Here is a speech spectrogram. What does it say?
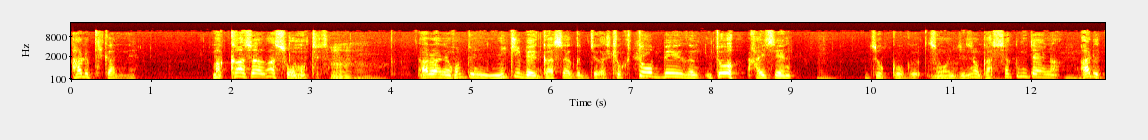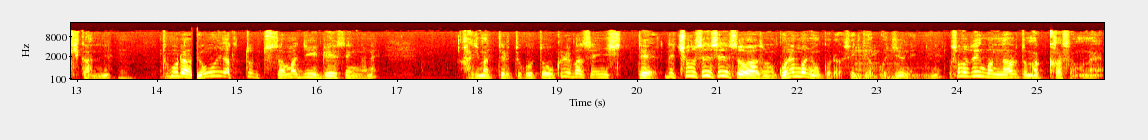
ある期間ねマッカーサーがそう思ってた、うん、あれはね本当に日米合作っていうか極東米軍と敗戦属国日本人の合作みたいなある期間ね、ところがようやっと凄まじい冷戦がね始まってるってことを遅ればせに知ってで朝鮮戦争はその5年後に起こる1950年にね、その前後になるとマッカーサーもね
